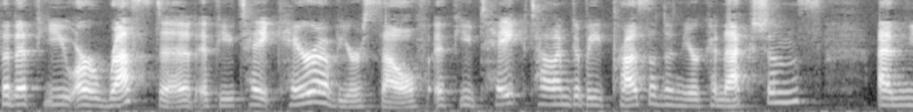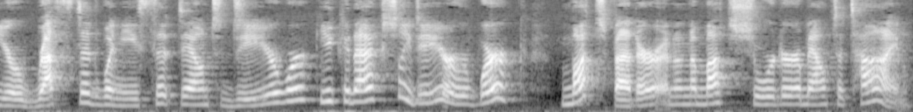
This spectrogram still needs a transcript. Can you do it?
that if you are rested, if you take care of yourself, if you take time to be present in your connections and you're rested when you sit down to do your work, you can actually do your work much better and in a much shorter amount of time.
